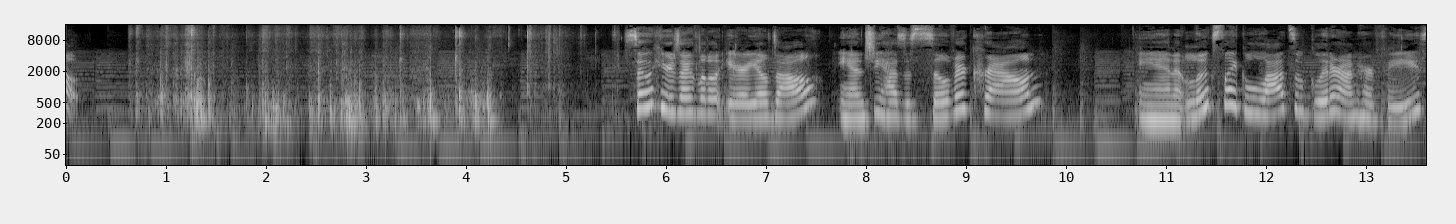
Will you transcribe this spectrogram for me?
out. So here's our little Ariel doll and she has a silver crown and it looks like lots of glitter on her face.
